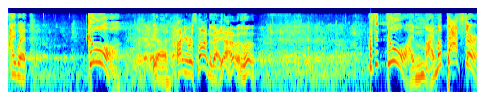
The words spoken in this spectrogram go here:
I went, cool. How do you respond to that? Yeah. I, I said, cool. I'm, I'm a pastor.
